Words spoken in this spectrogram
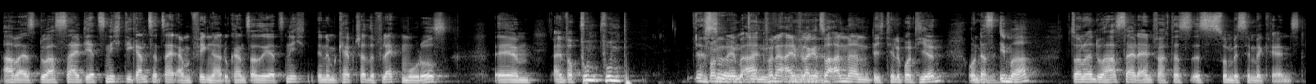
Aber es, du hast halt jetzt nicht die ganze Zeit am Finger. Du kannst also jetzt nicht in einem Capture the Flag Modus ähm, einfach pump pump von, so, dem, dann- von der einen Flagge ja. zur anderen dich teleportieren und das immer, sondern du hast halt einfach, das ist so ein bisschen begrenzt.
